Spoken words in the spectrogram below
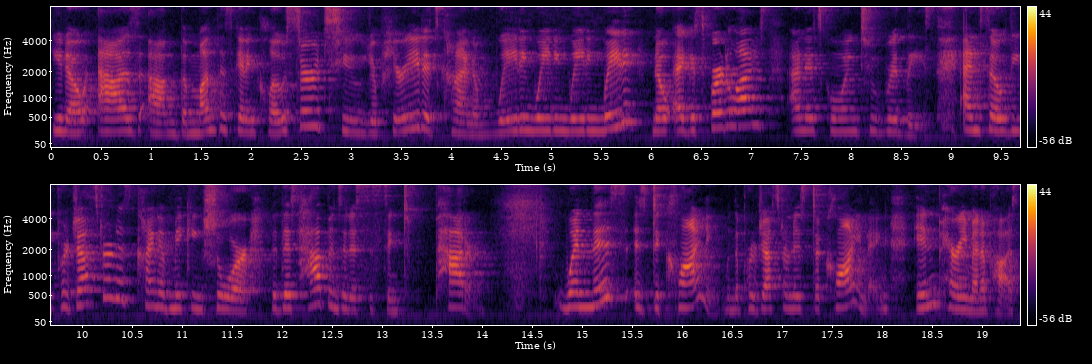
You know, as um, the month is getting closer to your period, it's kind of waiting, waiting, waiting, waiting. No egg is fertilized and it's going to release. And so the progesterone is kind of making sure that this happens in a succinct pattern. When this is declining, when the progesterone is declining in perimenopause,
